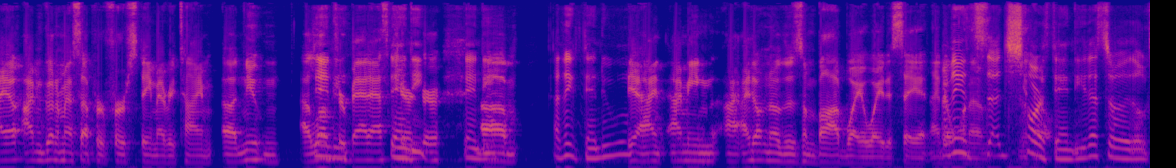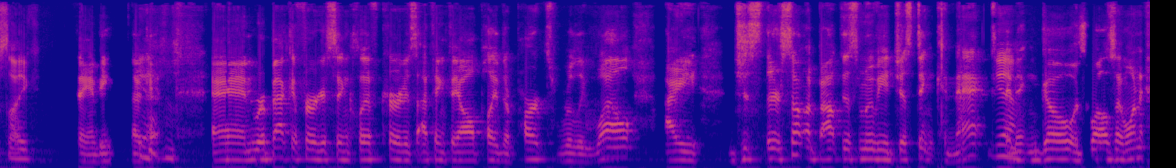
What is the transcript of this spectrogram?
I I'm gonna mess up her first name every time. Uh, Newton. I loved her badass Dandy. character. Dandy. Um, I think Thandu. yeah, I, I mean, I, I don't know the Zimbabwe way to say it, and I don't want to uh, just call her Thandy. That's what it looks like. Sandy. Okay. Yeah. And Rebecca Ferguson, Cliff Curtis, I think they all played their parts really well. I just there's something about this movie it just didn't connect. Yeah. It didn't go as well as I wanted.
